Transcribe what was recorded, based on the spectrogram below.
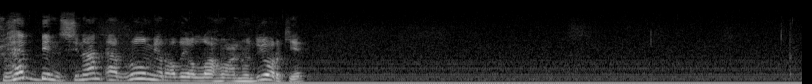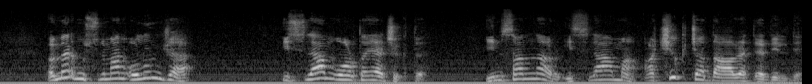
Süheb bin Sinan Er-Rumi radıyallahu anhu diyor ki Ömer Müslüman olunca İslam ortaya çıktı. İnsanlar İslam'a açıkça davet edildi.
